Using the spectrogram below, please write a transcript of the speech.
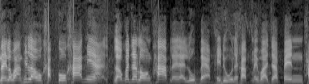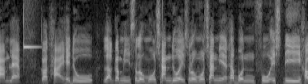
ในระหว่างที่เราขับโกคาร์ทเนี่ยเราก็จะลองภาพหลาย ๆ รูปแบบให้ดูนะครับไม่ว่าจะเป็น time lapse ก็ถ่ายให้ดู แล้วก็มีสโลโมชันด้วยสโลโมชันเนี่ยถ้าบน full HD เขา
